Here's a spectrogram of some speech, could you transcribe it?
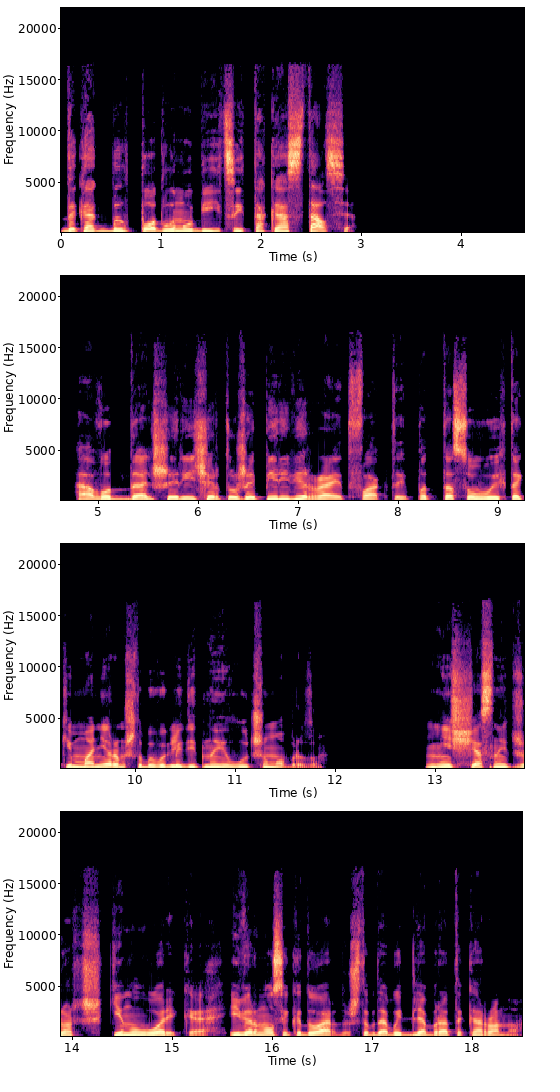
Да как был подлым убийцей, так и остался». А вот дальше Ричард уже перевирает факты, подтасовывая их таким манером, чтобы выглядеть наилучшим образом. Несчастный Джордж кинул Уорика и вернулся к Эдуарду, чтобы добыть для брата корону.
